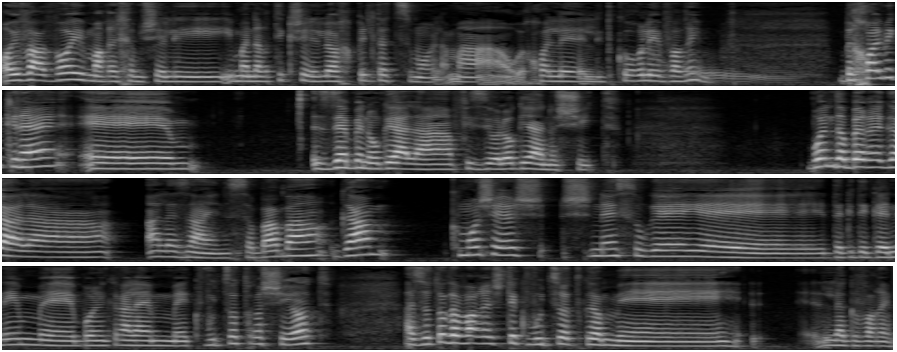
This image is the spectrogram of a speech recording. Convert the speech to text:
אוי ואבוי אם הרחם שלי, אם הנרתיק שלי לא יכפיל את עצמו, למה הוא יכול אה, לדקור לי איברים. בכל מקרה, אה, זה בנוגע לפיזיולוגיה הנשית. בואו נדבר רגע על, על הזין, סבבה? גם כמו שיש שני סוגי אה, דגדגנים, בואו נקרא להם קבוצות ראשיות, אז אותו דבר יש שתי קבוצות גם לגברים.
